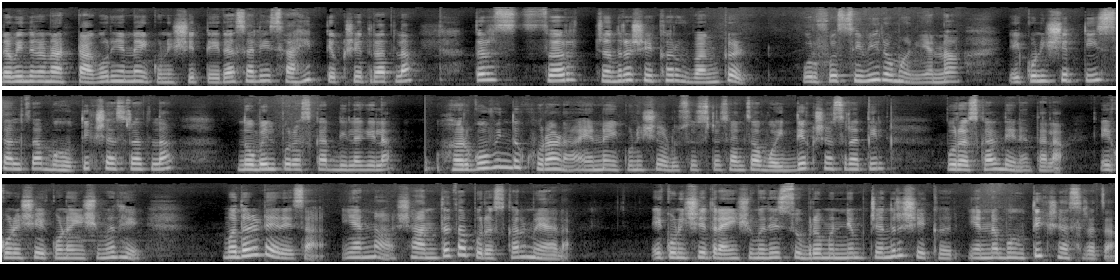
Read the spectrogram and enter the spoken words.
रवींद्रनाथ टागोर यांना एकोणीसशे तेरा साली साहित्य क्षेत्रातला तर सर चंद्रशेखर व्यंकट उर्फ सी व्ही रमन यांना एकोणीसशे तीस सालचा भौतिकशास्त्रातला नोबेल पुरस्कार दिला गेला. हरगोविंद खुराणा यांना एकोणीसशे अडुसष्ट सालचा वैद्यकशास्त्रातील पुरस्कार देण्यात आला. एकोणीसशे एकोणऐंशीमध्ये मदर टेरेसा यांना शांतता पुरस्कार मिळाला. एकोणीसशे त्र्याऐंशीमध्ये सुब्रमण्यम चंद्रशेखर यांना भौतिकशास्त्राचा.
